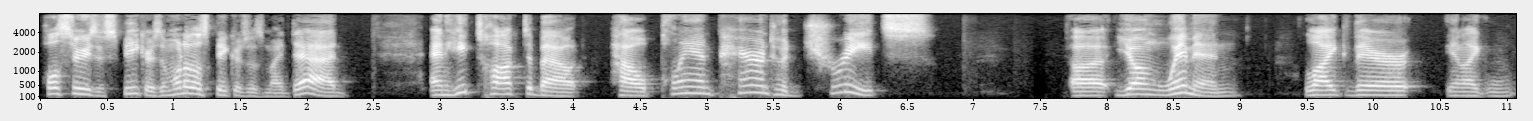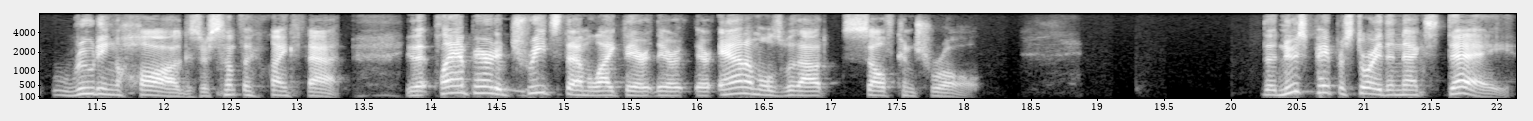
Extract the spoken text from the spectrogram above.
whole series of speakers, and one of those speakers was my dad, and he talked about how Planned Parenthood treats uh, young women like they're you know like rooting hogs or something like that. That Planned Parenthood treats them like they're they're they're animals without self control the newspaper story the next day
